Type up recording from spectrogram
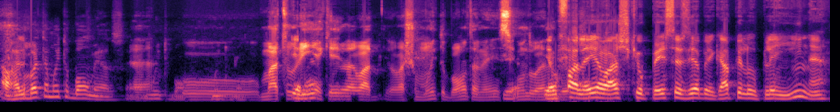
Ah, o Halliburton é muito bom mesmo. É, muito bom. O muito bom. Maturin, aquele eu, eu acho muito bom também, segundo ano. Eu dele. falei, eu acho que o Pacers ia brigar pelo play-in, né?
